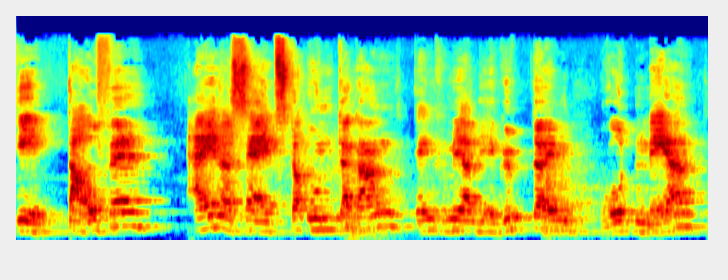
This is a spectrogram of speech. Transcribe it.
die Taufe, einerseits der Untergang, denken wir an die Ägypter im Roten Meer,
